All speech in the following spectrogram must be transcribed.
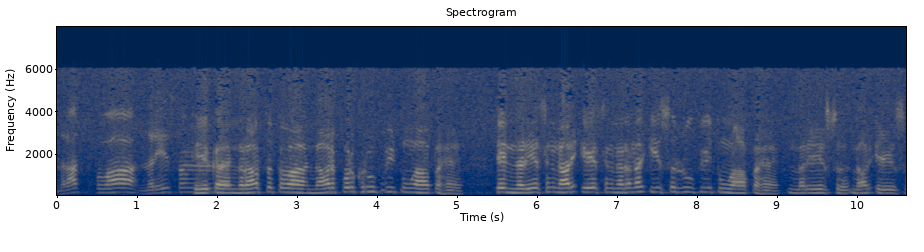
ਨਰਸਤਵਾ ਨਰੇਸੰ। ਠੀਕ ਹੈ ਨਰਾਸਤਵਾ ਨਾਰ ਪੁਰਖ ਰੂਪ ਵੀ ਤੂੰ ਆਪ ਹੈ। ਤੇ ਨਰੇਸ਼ ਨਰ ਏ ਸਿੰਘ ਨਰਾਂ ਦਾ ਈਸ਼ਰ ਰੂਪੀ ਤੂੰ ਆਪ ਹੈ। ਨਰੇਸ਼ ਨਰ ਏਸ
